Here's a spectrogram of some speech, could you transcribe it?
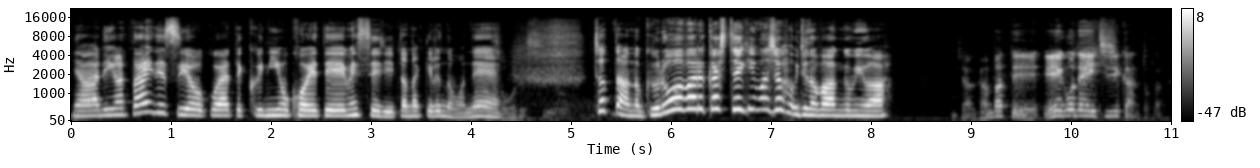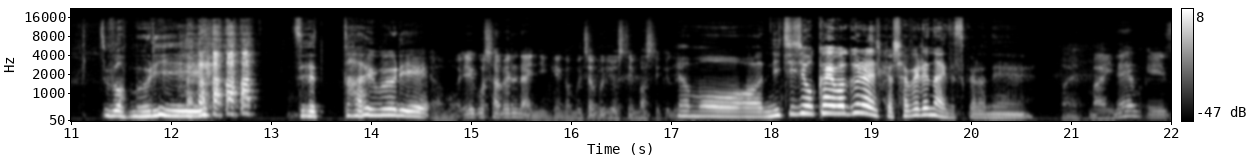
やありがたいですよ。こうやって国を越えてメッセージいただけるのもね。そうですよ。ちょっとあのグローバル化していきましょううちの番組は。じゃあ頑張って英語で1時間とか。うわ無理。絶対無理。いやもう英語喋れない人間が無茶ぶりをしていましたけど。いやもう日常会話ぐらいしか喋れないですからね「My name is」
